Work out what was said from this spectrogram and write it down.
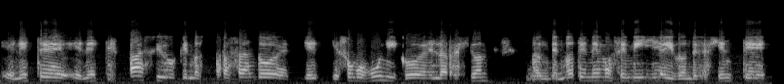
en este en este espacio que nos está pasando que, somos únicos en la región donde no tenemos semilla y donde la gente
